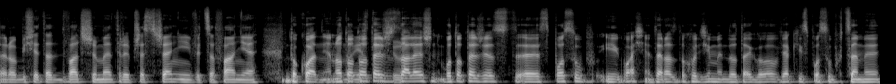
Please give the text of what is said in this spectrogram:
robi się te 2-3 metry przestrzeni, wycofanie. Dokładnie, no to no to też zależy, bo to też jest e, sposób i właśnie teraz dochodzimy do tego, w jaki sposób chcemy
